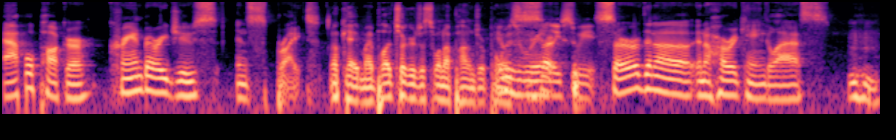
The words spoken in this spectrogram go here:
apple pucker, cranberry juice, and Sprite. Okay, my blood sugar just went up hundred points. It was really Ser- sweet. Served in a in a hurricane glass, and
